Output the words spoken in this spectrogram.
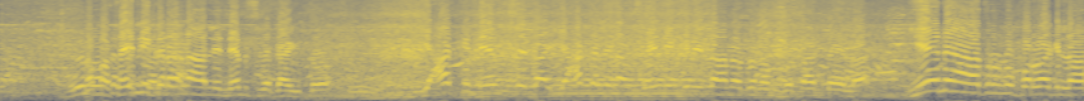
ನಮ್ಮ ಸೈನಿಕರನ್ನ ಅಲ್ಲಿ ನೇಮಿಸಬೇಕಾಗಿತ್ತು. ಯಾಕೆ ನೇಮಿಸಿಲ್ಲ, ಯಾಕಲ್ಲಿ ನಮ್ಮ ಸೈನಿಕರಿಲ್ಲ ಅನ್ನೋದು ನಮ್ಗೆ ಗೊತ್ತಾಗ್ತಾ ಇಲ್ಲ. ಏನೇ ಆದ್ರೂ ಪರವಾಗಿಲ್ಲ.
